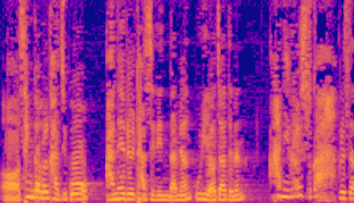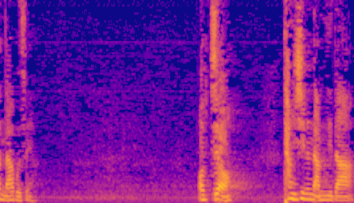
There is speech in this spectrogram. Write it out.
어, 생각을 가지고 아내를 다스린다면 우리 여자들은 아니 그럴 수가 그래서 한번 나와보세요. 없죠? 당신은 납니다.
